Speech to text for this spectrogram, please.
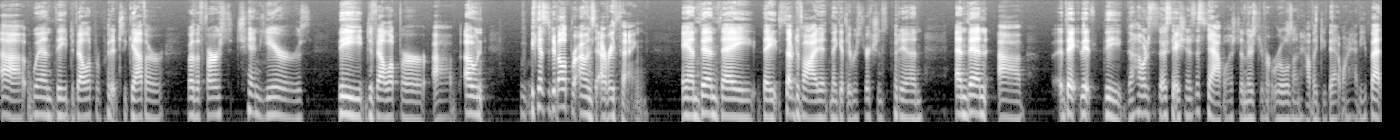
uh, when the developer put it together for the first ten years, the developer uh, owned because the developer owns everything, and then they they subdivide it and they get the restrictions put in, and then uh, they, they the the homeowners association is established, and there's different rules on how they do that, what have you. But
